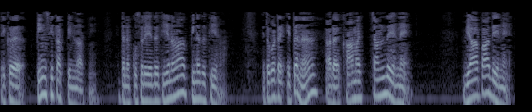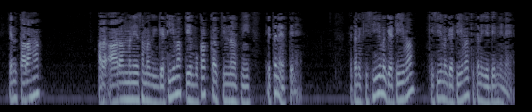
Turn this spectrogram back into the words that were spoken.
ඒක පිං සිතක් පින්වත්නි. එතන කුසලයේද තියෙනවා පිනද තියෙනවා. එතකොට එතන අර කාමච්ඡන්දේ නැහැ. ව්‍යාපාදේ නැහැ. කියන්නේ තරහක් අර ආරම්මණය සමග ගැටීමක් ඒ මොකක්වත් පින්නත් නේ එතන ඇත්තේ නැහැ. එතන කිසියම් ගැටීමක් කිසියම් ගැටීමක් එතන යෙදෙන්නේ නැහැ.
